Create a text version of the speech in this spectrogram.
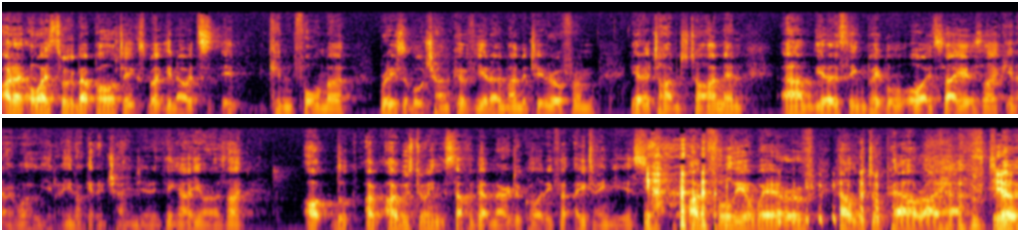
I don't always talk about politics, but you know, it's it can form a reasonable chunk of you know my material from you know time to time and. Um, you know, the thing people always say is like, you know, well, you know, you're not going to change anything, are you? And I was like, Oh, look, I, I was doing stuff about marriage equality for 18 years. Yeah. I'm fully aware of how little power I have to, Yeah.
